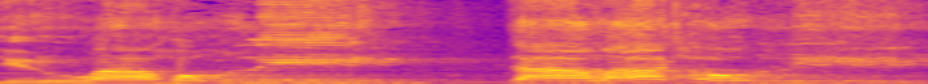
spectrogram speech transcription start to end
You are holy, thou art holy,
